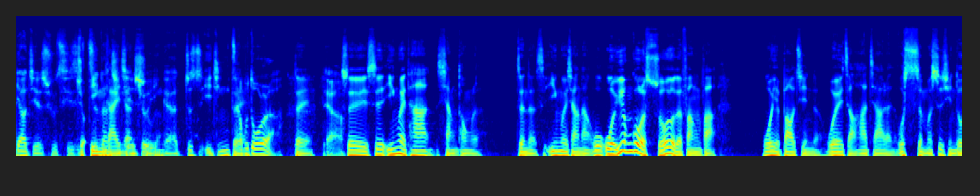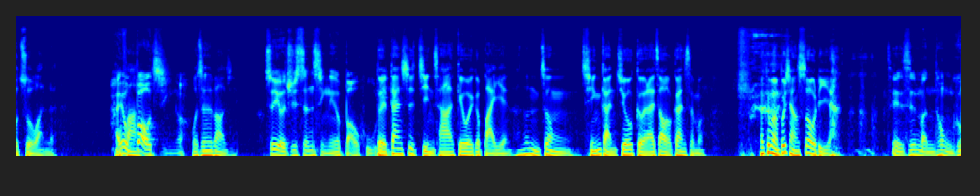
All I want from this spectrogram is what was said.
要结束，其实就应该结束，应该就是已经差不多了。对对啊。所以是因为他想通了，真的是因为相当。我我用过了所有的方法。我也报警了，我也找他家人，我什么事情都做完了，还有报警哦，我真的报警，所以有去申请那个保护。对，但是警察给我一个白眼，他说：“你这种情感纠葛来找我干什么？” 他根本不想受理啊，这也是蛮痛苦。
